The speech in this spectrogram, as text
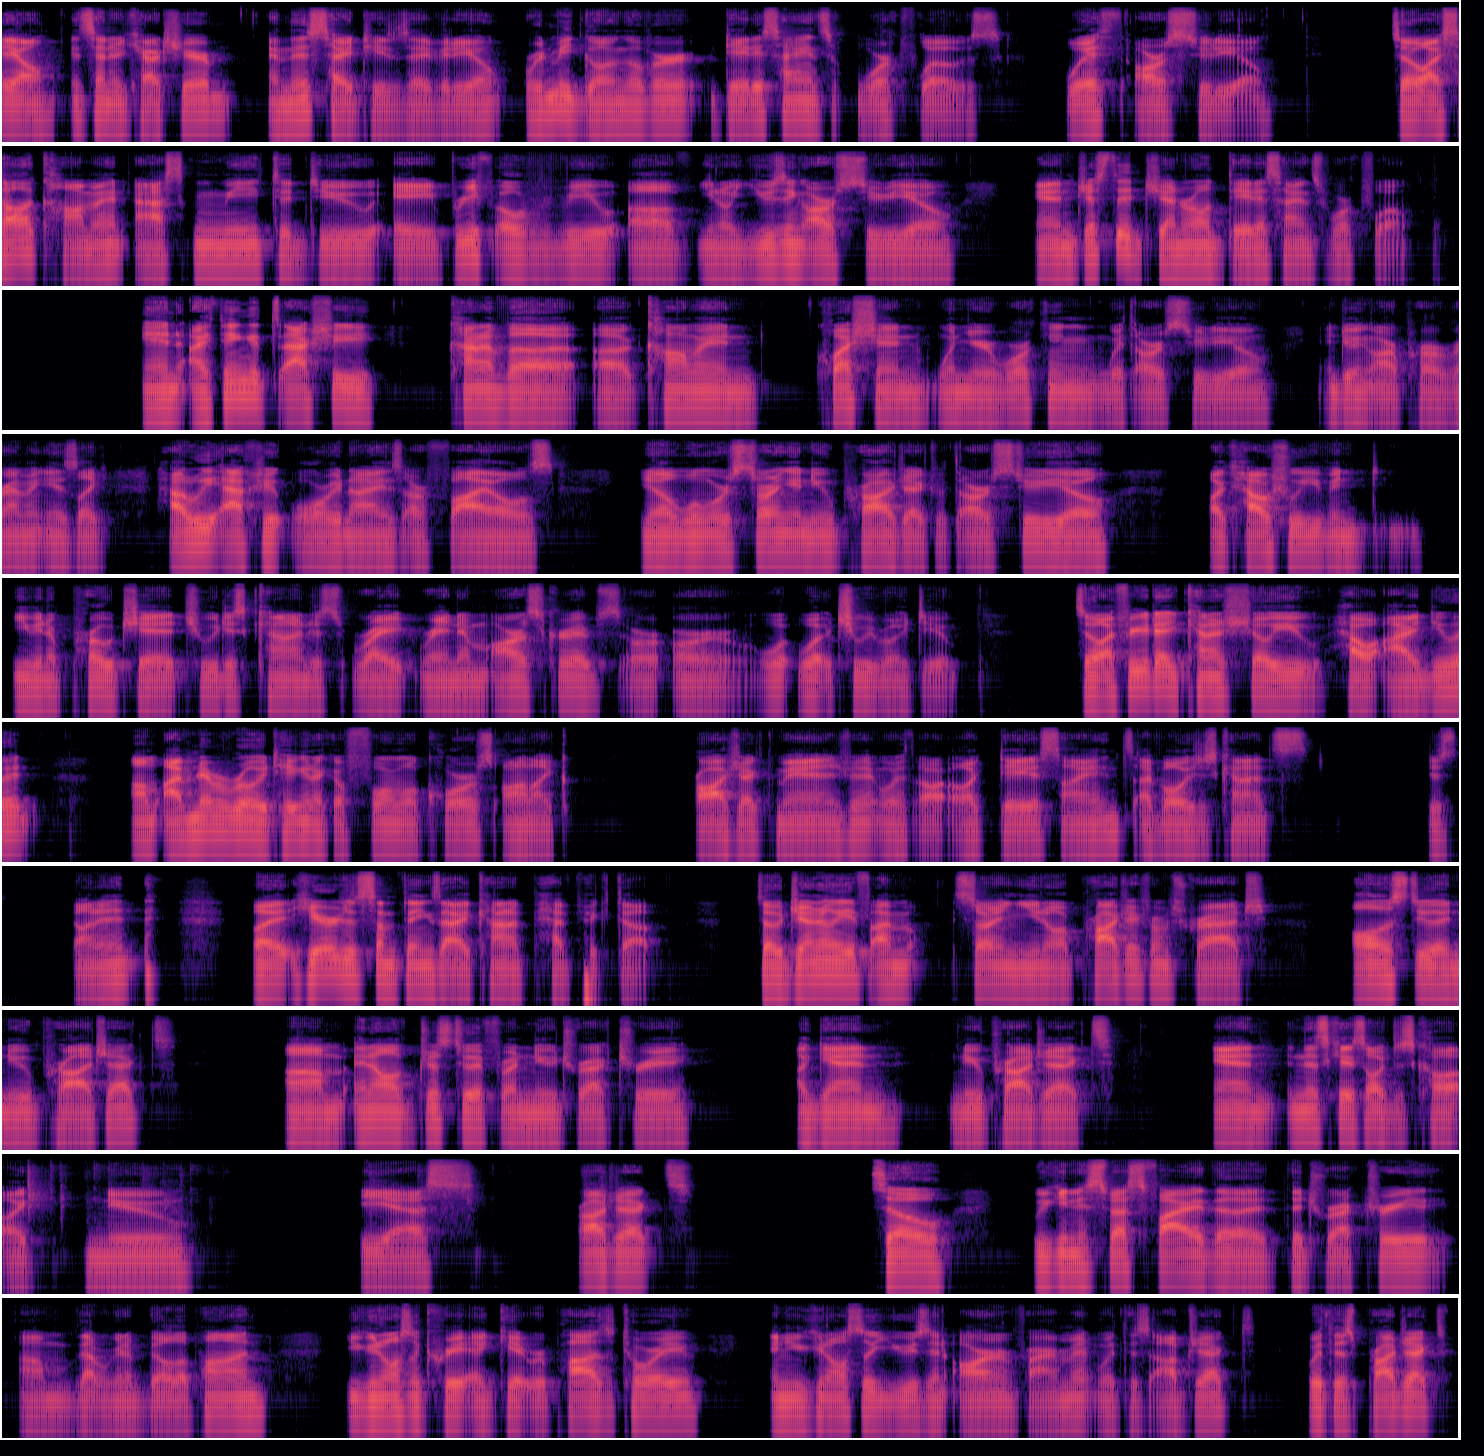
Hey y'all, it's Andrew Couch here. In this Tidy Tuesday video, we're to be going over data science workflows with RStudio. So I saw a comment asking me to do a brief overview of, you know, using RStudio and just the general data science workflow. And I think it's actually kind of a, a common question when you're working with RStudio and doing R programming is like, how do we actually organize our files? You know, when we're starting a new project with RStudio, like how should we even even approach it? Should we just kind of just write random R scripts or, or what, what should we really do? So I figured I'd kind of show you how I do it. Um, I've never really taken like a formal course on like project management with uh, like data science. I've always just kind of just done it. But here are just some things I kind of have picked up. So generally, if I'm starting, you know, a project from scratch, I'll just do a new project. Um, and I'll just do it for a new directory. Again, new project. And in this case, I'll just call it like new DS project. So we can specify the, the directory um, that we're going to build upon. You can also create a Git repository, and you can also use an R environment with this object, with this project.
